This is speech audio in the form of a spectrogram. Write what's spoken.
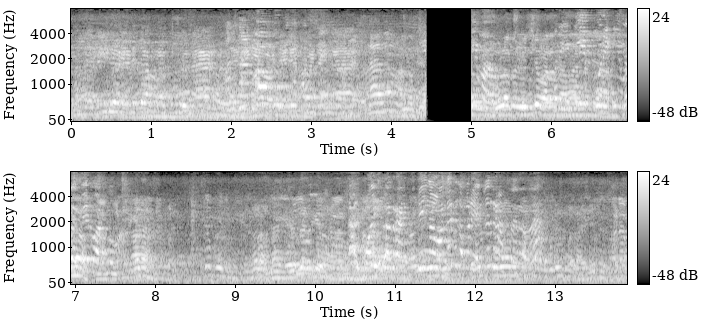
அந்த வீடியோ எடுத்து அவரை கூப்பிடுங்க. அந்த அண்ணாவுக்கு first போய் சொல்றேன். நீங்க வந்ததுக்கு அப்புறம் சார் அவன்?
